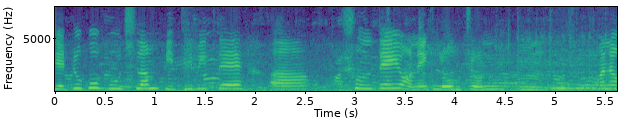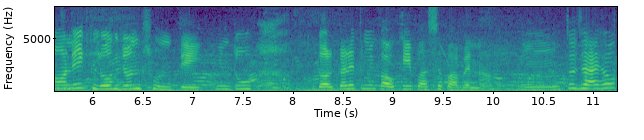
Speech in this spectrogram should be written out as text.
যেটুকু বুঝলাম পৃথিবীতে শুনতেই অনেক লোকজন মানে অনেক লোকজন শুনতেই, কিন্তু দরকারে তুমি কাউকেই পাশে পাবে না। তো যাই হোক,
